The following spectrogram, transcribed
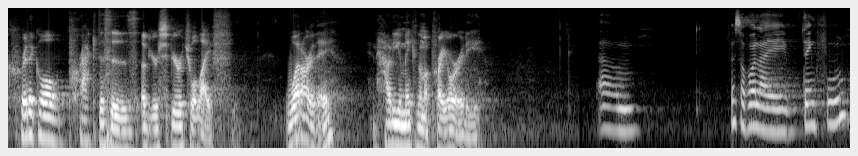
critical practices of your spiritual life. What are they, and how do you make them a priority? Um, first of all, I'm thankful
